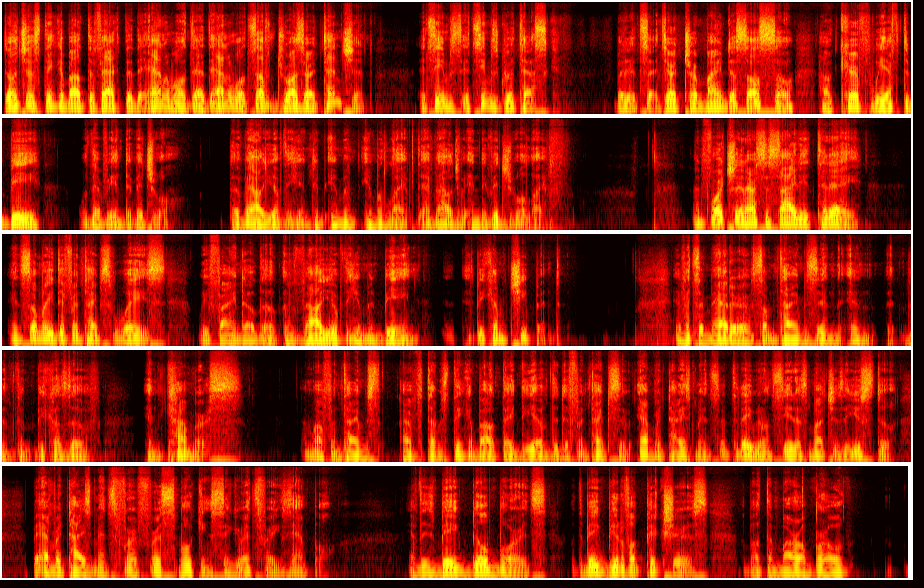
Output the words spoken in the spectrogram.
don't just think about the fact that the animal that the animal itself draws our attention. It seems it seems grotesque, but it's there to remind us also how careful we have to be with every individual the value of the human, human life, the value of individual life. Unfortunately, in our society today, in so many different types of ways, we find how the, the value of the human being has become cheapened. If it's a matter of sometimes in, in the, the, because of in commerce, I'm oftentimes I oftentimes think about the idea of the different types of advertisements. And today we don't see it as much as it used to, but advertisements for, for smoking cigarettes, for example. You have these big billboards with the big, beautiful pictures about the Marlboro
